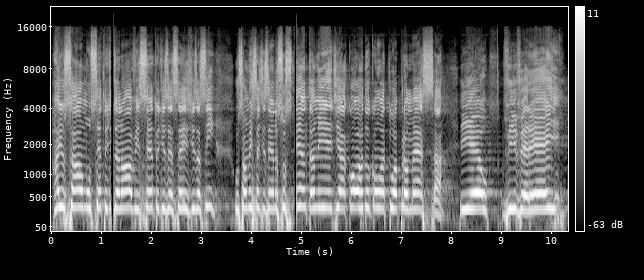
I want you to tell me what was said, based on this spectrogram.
Aí o Salmo 119 e 116 diz assim: o salmista dizendo: sustenta-me de acordo com a tua promessa, e eu viverei.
